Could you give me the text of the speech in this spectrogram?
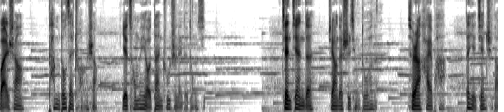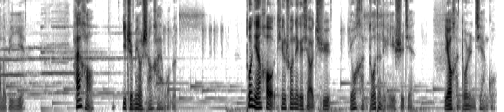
晚上他们都在床上，也从没有弹珠之类的东西。渐渐的，这样的事情多了，虽然害怕，但也坚持到了毕业。还好，一直没有伤害我们。多年后，听说那个小区有很多的灵异事件。也有很多人见过，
